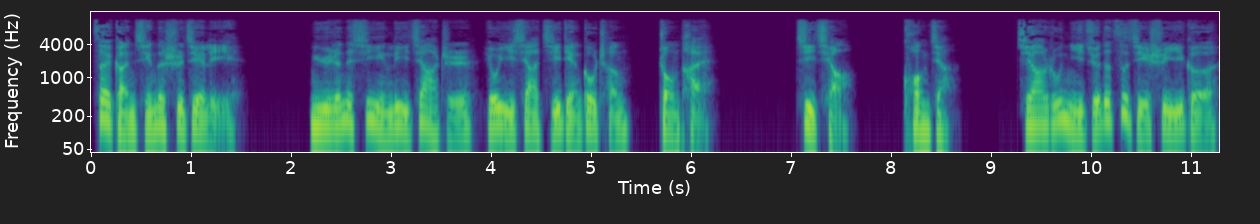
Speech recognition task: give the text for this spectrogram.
在感情的世界里，女人的吸引力价值由以下几点构成：状态、技巧、框架。假如你觉得自己是一个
